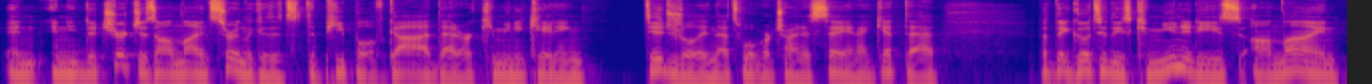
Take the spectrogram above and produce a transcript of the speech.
and, and the church is online certainly because it's the people of God that are communicating digitally, and that's what we're trying to say, and I get that. But they go to these communities online,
